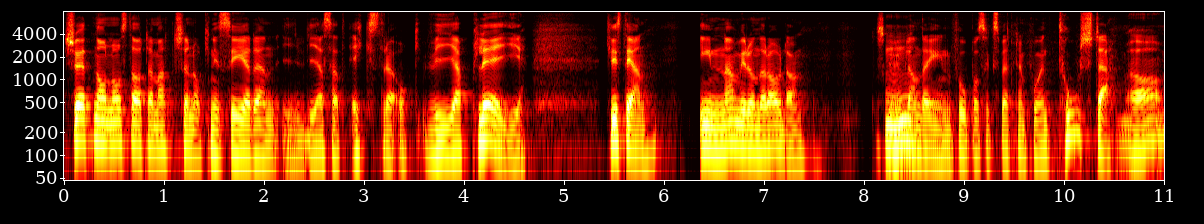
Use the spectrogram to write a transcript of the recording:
21.00 startar matchen och ni ser den i Viasat Extra och via Play. Christian, innan vi rundar av då. Då ska mm. vi blanda in fotbollsexperten på en torsdag. Ja,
